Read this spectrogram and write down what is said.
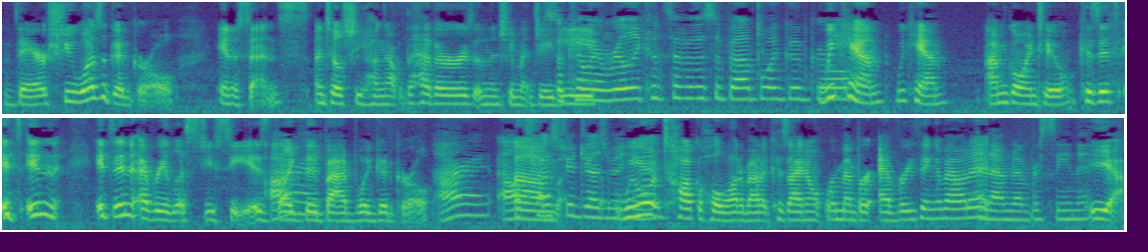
there. She was a good girl in a sense until she hung out with the Heathers, and then she met JD. So can we really consider this a bad boy, good girl? We can, we can. I'm going to because it's it's in it's in every list you see is like the bad boy, good girl. All right, I'll Um, trust your judgment. We here. won't talk a whole lot about it because I don't remember everything about it. and I've never seen it. yeah,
